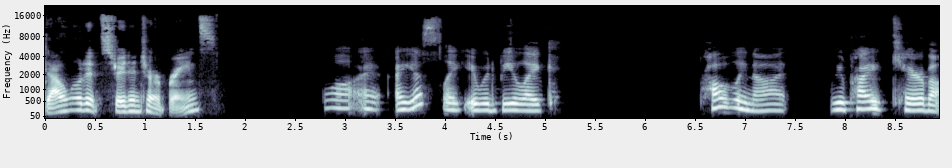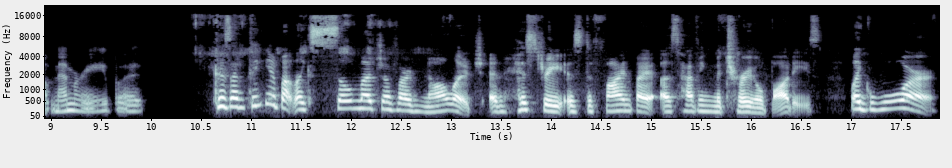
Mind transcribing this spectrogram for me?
download it straight into our brains? Well, I I guess like it would be like probably not. We would probably care about memory, but Because I'm thinking about like so much of our knowledge and history is defined by us having material bodies. Like war.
